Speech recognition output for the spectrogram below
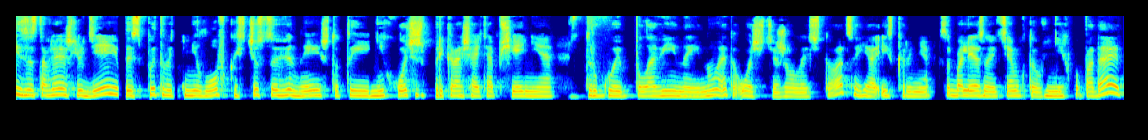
И заставляешь людей испытывать неловкость, чувство вины, что ты не хочешь прекращать общение с другой половиной. Ну, это очень тяжелая ситуация. Я искренне соболезную тем, кто в них попадает.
